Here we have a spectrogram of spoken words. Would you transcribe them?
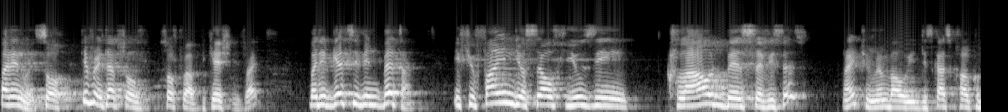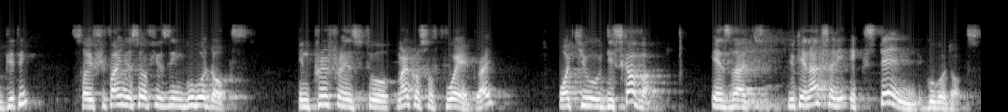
But anyway, so different types of software applications, right? But it gets even better. If you find yourself using cloud-based services, right? Remember we discussed cloud computing. So if you find yourself using Google Docs in preference to Microsoft Word, right? What you discover is that you can actually extend Google Docs,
